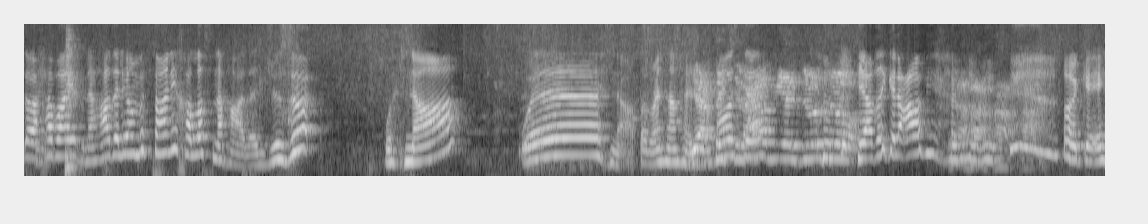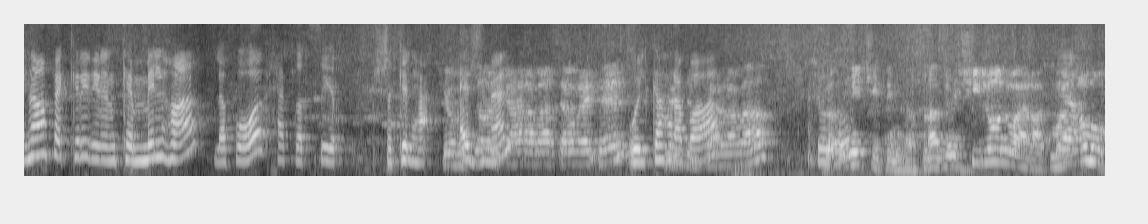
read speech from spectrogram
so حبايبنا هذا اليوم الثاني خلصنا هذا الجزء. وهنا وهنا. طبعا هنا. يعطيك. العافية زوزو يعطيك العافية حبيبي. okay هنا مفكرين ان نكملها لفوق حتى تصير شكلها أجمل. الكهرباء سويتها. والكهرباء. الكهرباء شوفوا. هيك تنقص لازم يشيلون الوايرات ما يا. هم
